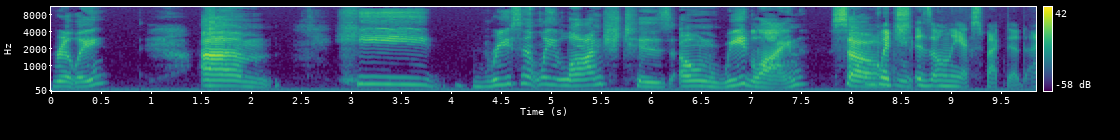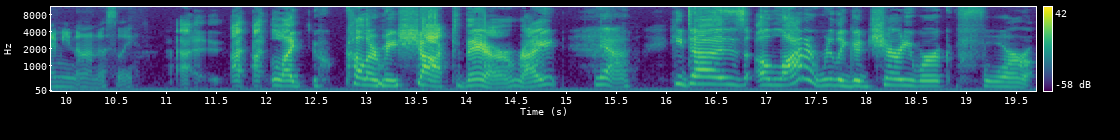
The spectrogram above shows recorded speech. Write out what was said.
really? Um, he recently launched his own weed line. So Which is only expected. I mean, honestly. I, I, I like color me shocked there, right? Yeah. He does a lot of really good charity work for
